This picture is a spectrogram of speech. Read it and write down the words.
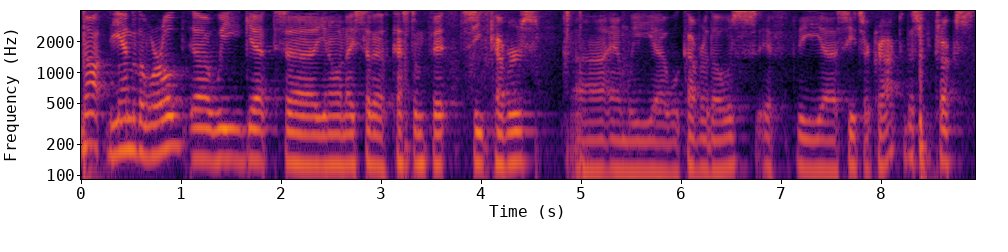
not the end of the world. Uh, we get uh, you know a nice set of custom fit seat covers uh, and we uh, will cover those if the uh, seats are cracked. This truck's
